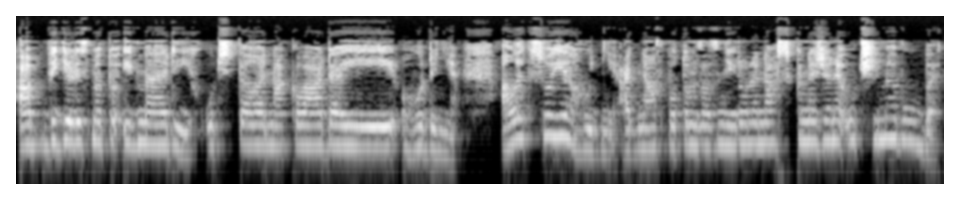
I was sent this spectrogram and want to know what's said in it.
A viděli jsme to i v médiích. Učitelé nakládají hodně. Ale co je hodně? Ať nás potom zase někdo nenařkne, že neučíme vůbec.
